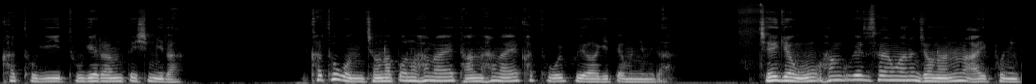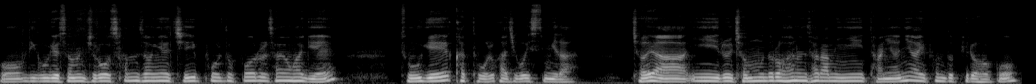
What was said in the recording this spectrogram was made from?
카톡이 두 개라는 뜻입니다. 카톡은 전화번호 하나에 단 하나의 카톡을 부여하기 때문입니다. 제 경우 한국에서 사용하는 전화는 아이폰이고 미국에서는 주로 삼성의 G 폴드 4를 사용하기에 두 개의 카톡을 가지고 있습니다. 저야 이 일을 전문으로 하는 사람이니 당연히 아이폰도 필요하고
